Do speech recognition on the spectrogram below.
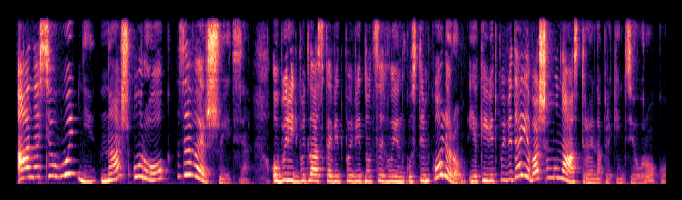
А на сьогодні наш урок завершується. Оберіть, будь ласка, відповідну цеглинку з тим кольором, який відповідає вашому настрою наприкінці уроку.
